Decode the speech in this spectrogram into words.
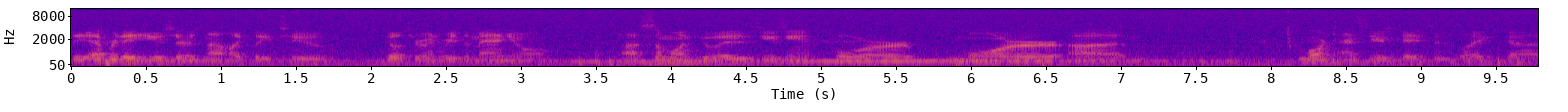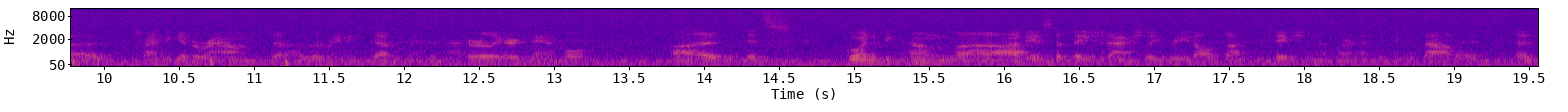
the everyday user is not likely to go through and read the manual, uh, someone who is using it for more um, more intense use cases, like uh, trying to get around uh, the Iranian government in that earlier example, uh, it's going to become uh, obvious that they should actually read all the documentation and learn everything about it because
